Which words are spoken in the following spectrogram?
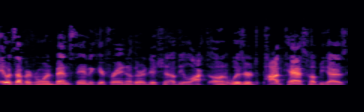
Hey, what's up everyone? Ben Standig here for another edition of the Locked On Wizards podcast. Hope you guys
